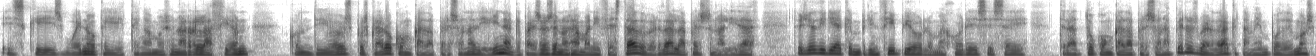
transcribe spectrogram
es que es bueno que tengamos una relación con Dios, pues claro, con cada persona divina, que para eso se nos ha manifestado, ¿verdad? La personalidad. Entonces yo diría que en principio lo mejor es ese trato con cada persona, pero es verdad que también podemos,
